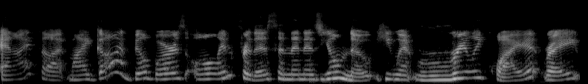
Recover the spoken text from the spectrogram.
And I thought, my God, Bill Barr is all in for this. And then, as you'll note, he went really quiet, right?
